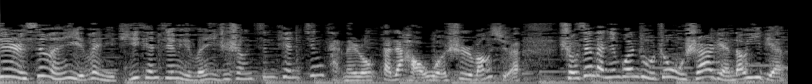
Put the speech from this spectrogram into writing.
今日新。文艺为你提前揭秘文艺之声今天精彩内容。大家好，我是王雪。首先带您关注中午十二点到一点，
